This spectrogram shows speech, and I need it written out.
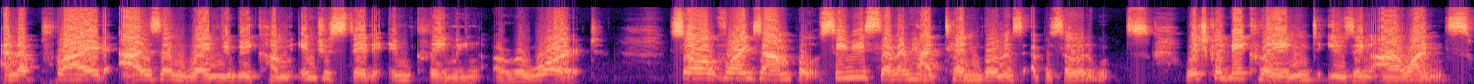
and applied as and when you become interested in claiming a reward. So, for example, Series 7 had 10 bonus episodes, which could be claimed using R1s.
